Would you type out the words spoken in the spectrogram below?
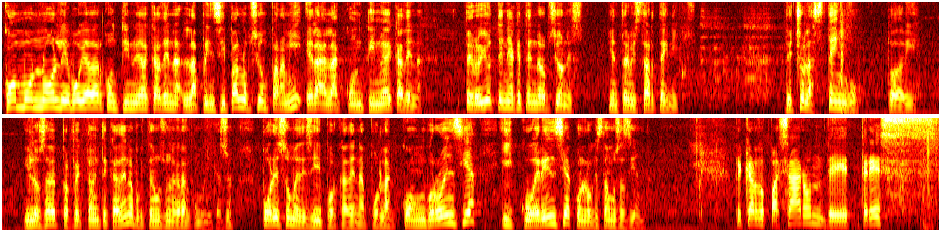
¿cómo no le voy a dar continuidad a cadena? La principal opción para mí era la continuidad de cadena, pero yo tenía que tener opciones y entrevistar técnicos. De hecho, las tengo todavía. Y lo sabe perfectamente Cadena porque tenemos una gran comunicación. Por eso me decidí por Cadena, por la congruencia y coherencia con lo que estamos haciendo. Ricardo, pasaron de tres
